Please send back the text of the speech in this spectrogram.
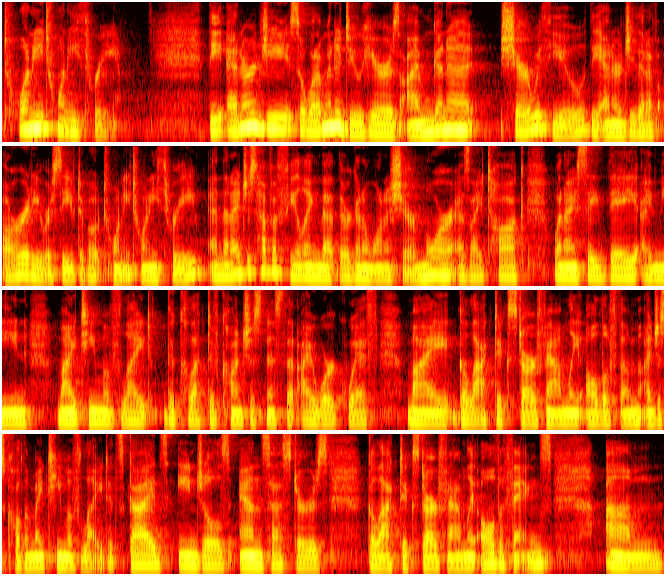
2023, the energy. So, what I'm going to do here is I'm going to share with you the energy that I've already received about 2023. And then I just have a feeling that they're going to want to share more as I talk. When I say they, I mean my team of light, the collective consciousness that I work with, my galactic star family, all of them. I just call them my team of light. It's guides, angels, ancestors, galactic star family, all the things. Um,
